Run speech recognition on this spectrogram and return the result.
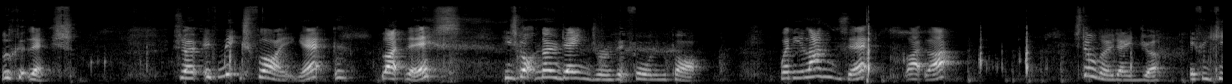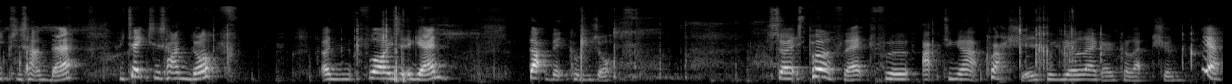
look at this. So if Nick's flying it like this, he's got no danger of it falling apart. When he lands it like that, still no danger if he keeps his hand there. If he takes his hand off and flies it again, that bit comes off. So it's perfect for acting out crashes with your Lego collection. Yeah.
